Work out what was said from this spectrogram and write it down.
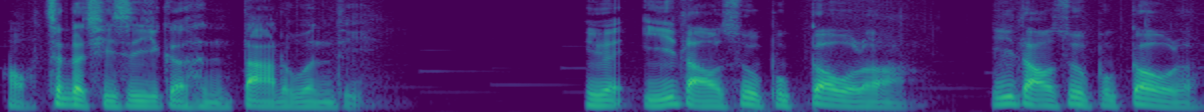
好，这个其实一个很大的问题，因为胰岛素不够了，胰岛素不够了。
